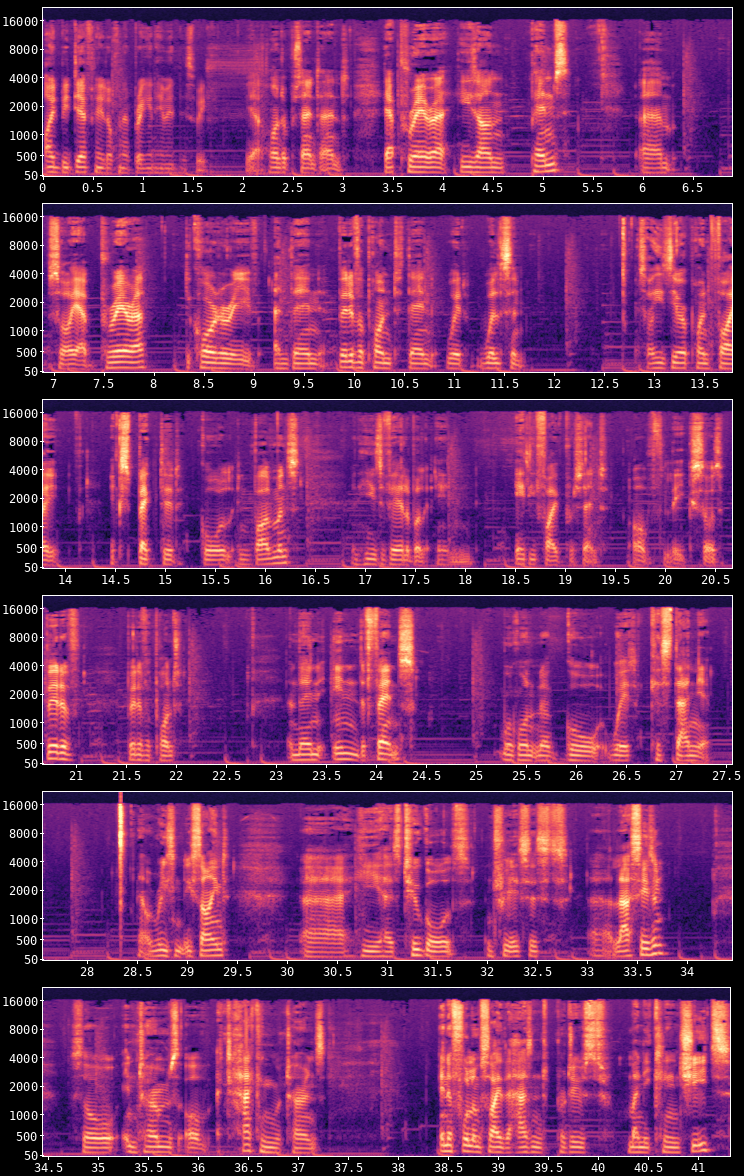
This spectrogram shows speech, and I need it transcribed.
I'd be definitely looking at bringing him in this week. Yeah, hundred percent. And yeah, Pereira, he's on pens. Um, so yeah, Pereira, De Cordova-Reid, and then a bit of a punt then with Wilson. So he's 0.5 expected goal involvements, and he's available in 85% of leagues. So it's a bit of bit of a punt. And then in defence, we're going to go with Castagne. Now, recently signed, uh, he has two goals and three assists uh, last season. So, in terms of attacking returns, in a Fulham side that hasn't produced many clean sheets,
